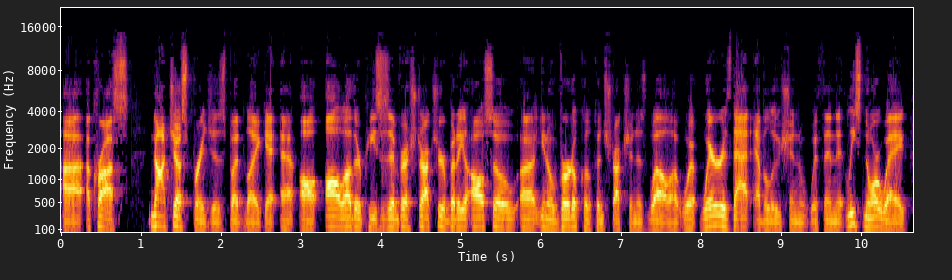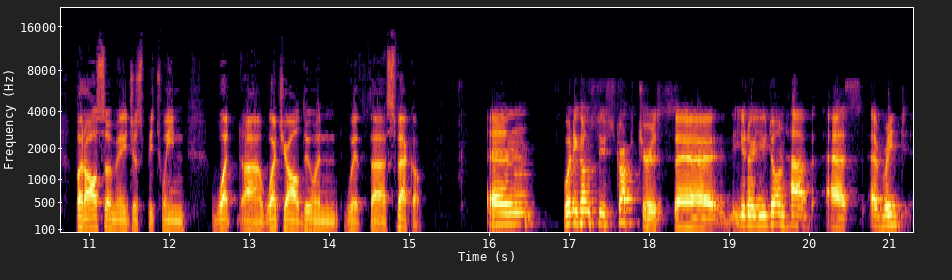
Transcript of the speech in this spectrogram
uh, across not just bridges, but like all, all other pieces of infrastructure, but also uh, you know vertical construction as well. Uh, where, where is that evolution within at least Norway, but also maybe just between what uh, what y'all doing with uh? Um, when it comes to structures, uh, you know you don't have as a rig-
